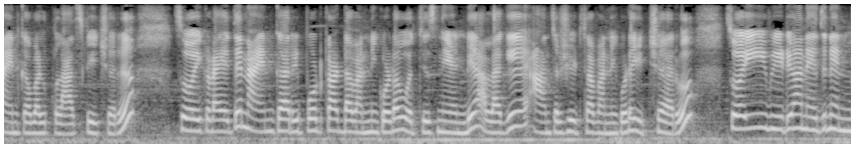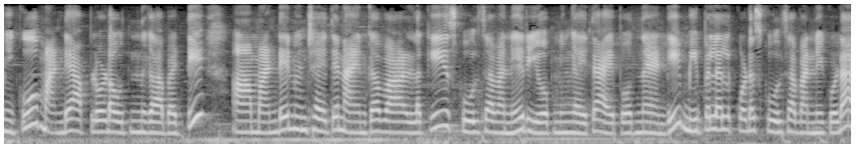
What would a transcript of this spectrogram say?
నైన్కా వాళ్ళ క్లాస్ టీచర్ సో ఇక్కడ అయితే నైన్కా రిపోర్ట్ కార్డ్ అవన్నీ కూడా వచ్చేసినాయండి. అలాగే ఆన్సర్ షీట్స్ అవన్నీ కూడా ఇచ్చారు. సో ఈ వీడియో అనేది నేను మీకు మండే అప్లోడ్ అవుతుంది కాబట్టి మండే నుంచి అయితే నైన్గా వాళ్ళకి స్కూల్స్ అవన్నీ రీఓపెనింగ్ అయితే అయిపోతున్నాయండి. మీ పిల్లలకు కూడా స్కూల్స్ అవన్నీ కూడా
